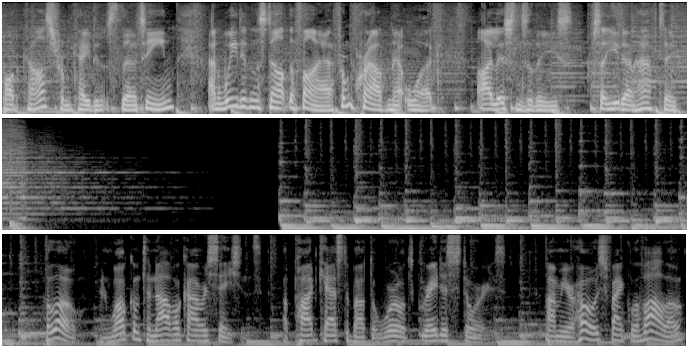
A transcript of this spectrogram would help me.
podcast from Cadence 13 and We Didn't Start the Fire from Crowd Network. I listen to these, so you don't have to. Hello, and welcome to Novel Conversations, a podcast about the world's greatest stories. I'm your host, Frank Lavallo,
